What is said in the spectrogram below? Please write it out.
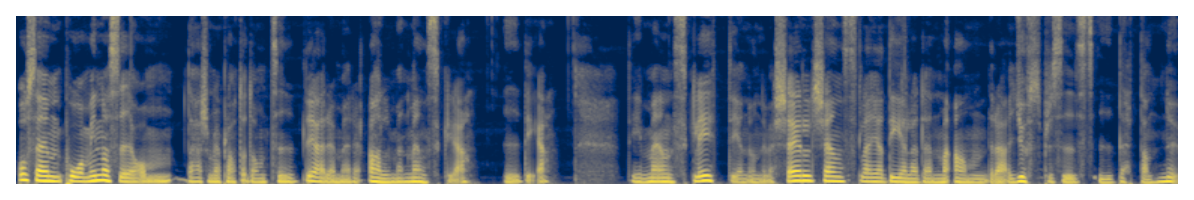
Och sen påminna sig om det här som jag pratade om tidigare med det allmänmänskliga i det. Det är mänskligt, det är en universell känsla, jag delar den med andra just precis i detta nu.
